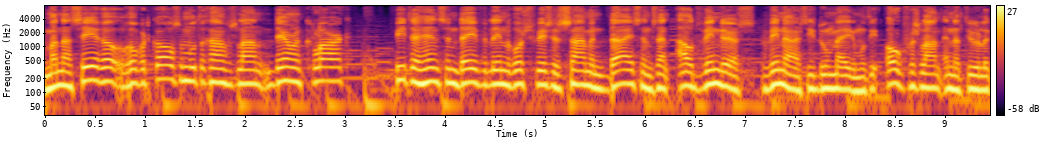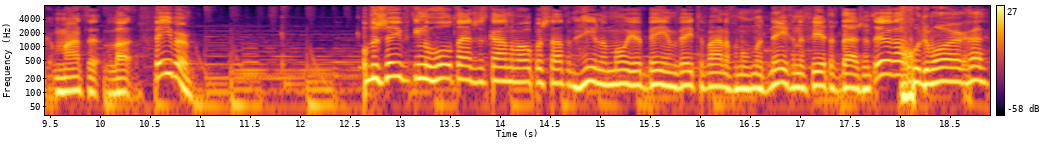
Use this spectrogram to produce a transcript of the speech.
Manacero, Robert Carlsen moeten gaan verslaan... Darren Clark, Pieter Hansen, David Lin, Ross Fischer, Simon Dyson... zijn oud-winnaars winnaars die doen mee, die moet hij ook verslaan. En natuurlijk Maarten Lafeber. Op de 17e hol tijdens het KLM Open staat een hele mooie BMW... te waarde van 149.000 euro. Goedemorgen.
